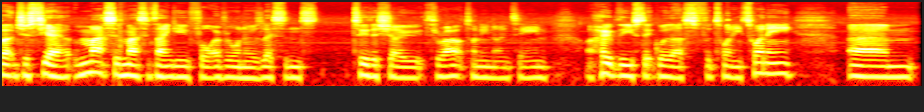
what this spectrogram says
but just yeah, massive, massive thank you for everyone who has listened to the show throughout 2019. I hope that you stick with us for 2020. Um,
